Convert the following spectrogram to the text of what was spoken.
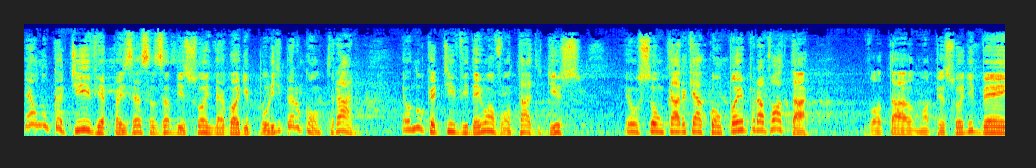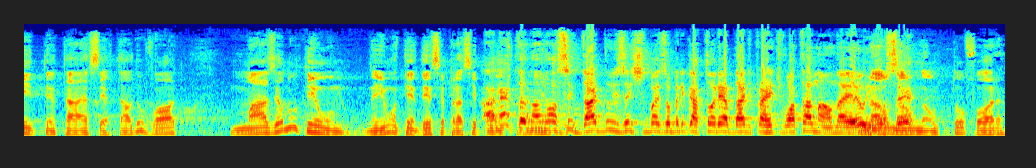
Eu nunca tive, rapaz, essas ambições de negócio de política, pelo contrário, eu nunca tive nenhuma vontade disso. Eu sou um cara que acompanha para votar. Votar uma pessoa de bem, tentar acertar o do voto, mas eu não tenho nenhuma tendência para ser político. Alerta, na nossa vida. idade não existe mais obrigatoriedade pra gente votar, não, né? Eu não, e você. não, não, tô fora.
